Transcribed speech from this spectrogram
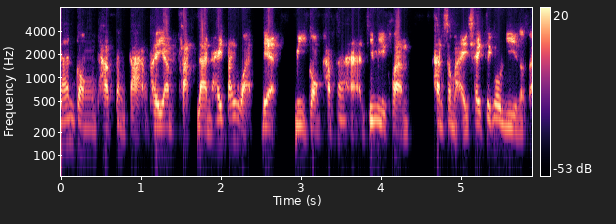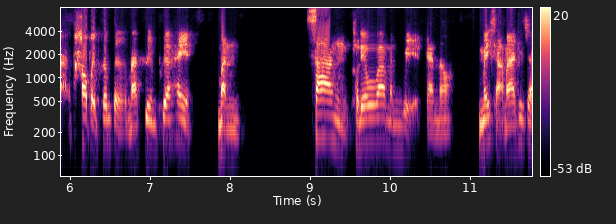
ด้านกองทัพต่างๆ พยายามผลักดันให้ไต้หวันเนี่ยมีกองทัพทหารที่มีความทันสมัยใช้เทคโนโลยีต่างๆ เข้าไปเพิ่มเติมมากขึ้น เพื่อให้มันสร้างเขาเรียกว่ามันเวทกันเนาะไม่สามารถที่จะ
